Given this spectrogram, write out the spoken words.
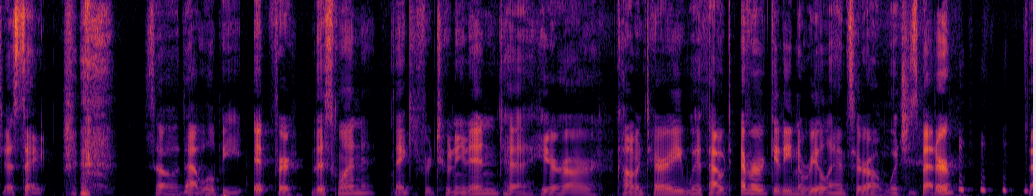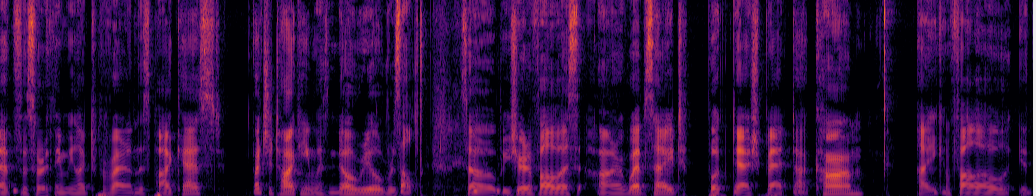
Just say. so that will be it for this one. Thank you for tuning in to hear our commentary without ever getting a real answer on which is better. That's the sort of thing we like to provide on this podcast. bunch of talking with no real result. So be sure to follow us on our website, book-bat.com. Uh, you can follow, it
